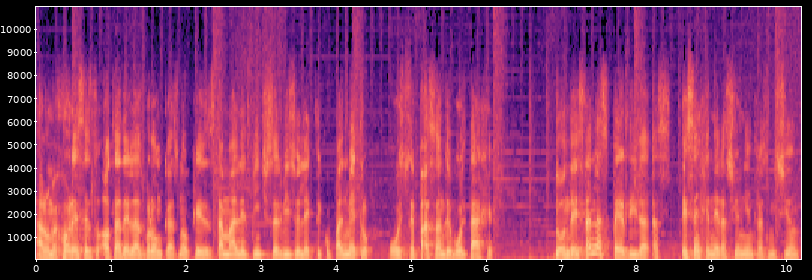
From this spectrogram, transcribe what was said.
A lo mejor esa es otra de las broncas, ¿no? Que está mal el pinche servicio eléctrico para el metro o se pasan de voltaje. Donde están las pérdidas es en generación y en transmisión.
